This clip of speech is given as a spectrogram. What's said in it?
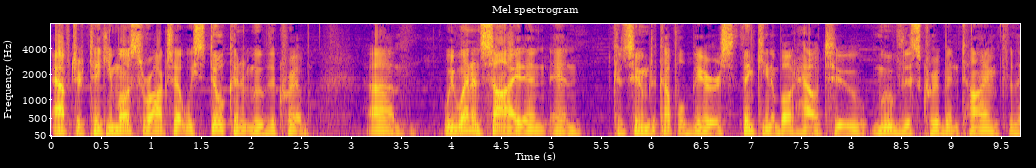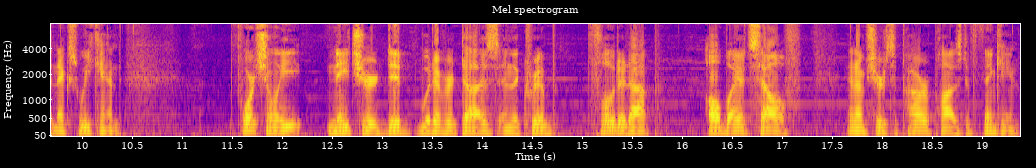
after taking most of the rocks out, we still couldn't move the crib. Um, we went inside and, and consumed a couple beers thinking about how to move this crib in time for the next weekend. Fortunately, nature did whatever it does, and the crib floated up all by itself. And I'm sure it's the power of positive thinking,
